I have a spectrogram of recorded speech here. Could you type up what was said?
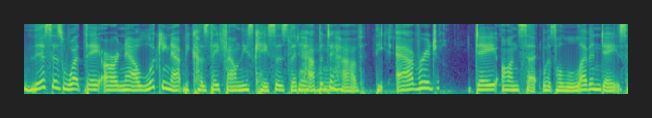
this is what they are now looking at because they found these cases that happen to have the average day onset was 11 days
